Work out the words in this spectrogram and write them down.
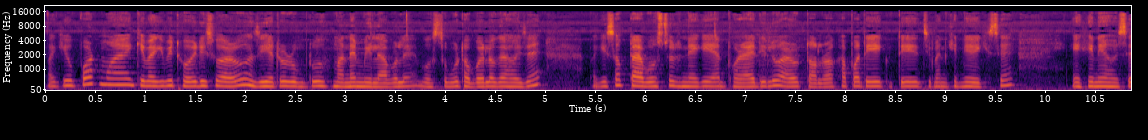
বাকী ওপৰত মই কিবা কিবি থৈ দিছোঁ আৰু যিহেতু ৰুমটো মানে মিলাবলৈ বস্তুবোৰ থ'বই লগা হৈ যায়। বাকী চব তাৰ বস্তু ধুনীয়াকৈ ইয়াত ভৰাই দিলোঁ আৰু তলৰ খাপত এই গোটেই যিমানখিনি ৰাখিছে এইখিনি হৈছে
